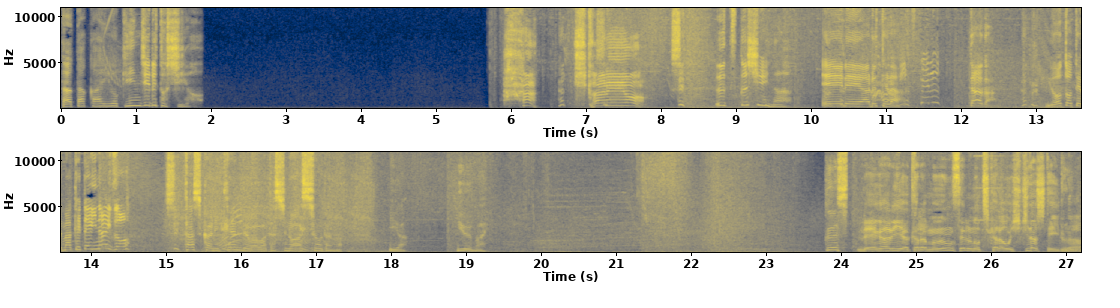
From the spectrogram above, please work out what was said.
戦いを禁じるとしようは聞かねえよ美しいな英霊アルテラだが世とて負けていないぞ。確かに剣では私の圧勝だが。いや言うまい。軍師。レガリアからムーンセルの力を引き出しているな。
